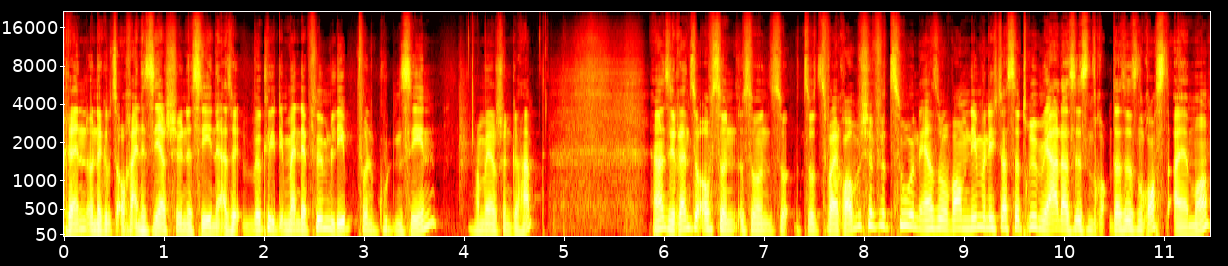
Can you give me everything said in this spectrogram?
rennen. Und da gibt es auch eine sehr schöne Szene. Also wirklich, ich meine, der Film lebt von guten Szenen. Haben wir ja schon gehabt. Ja, sie rennt so auf so, ein, so, ein, so, zwei Raumschiffe zu und er so, warum nehmen wir nicht das da drüben? Ja, das ist ein, das ist ein Rosteimer.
